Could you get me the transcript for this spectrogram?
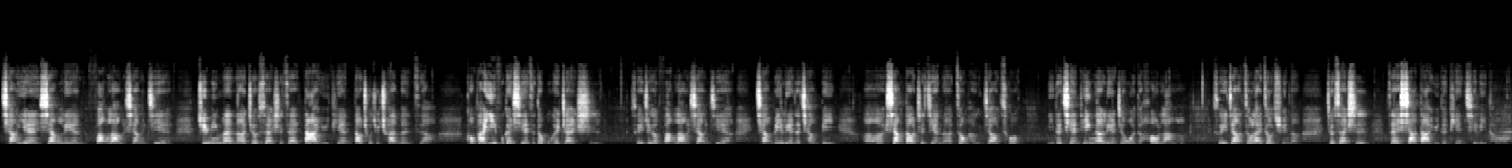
墙檐相连，房廊相接。居民们呢，就算是在大雨天到处去串门子啊，恐怕衣服跟鞋子都不会沾湿。所以这个房廊相接，墙壁连着墙壁，呃，巷道之间呢纵横交错。你的前厅呢连着我的后廊啊，所以这样走来走去呢，就算是在下大雨的天气里头啊，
